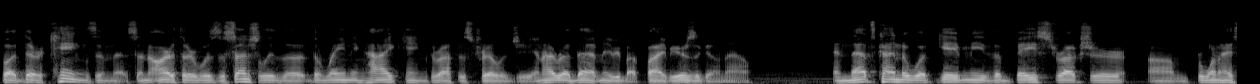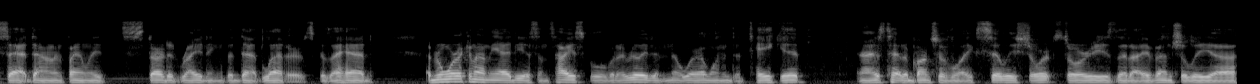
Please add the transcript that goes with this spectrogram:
but there are kings in this, and Arthur was essentially the the reigning high king throughout this trilogy. And I read that maybe about five years ago now, and that's kind of what gave me the base structure um, for when I sat down and finally started writing the Dead Letters because I had I've been working on the idea since high school, but I really didn't know where I wanted to take it and I just had a bunch of like silly short stories that I eventually, uh,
